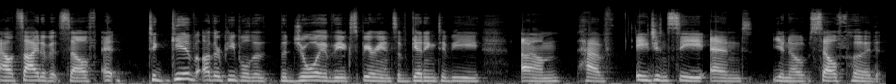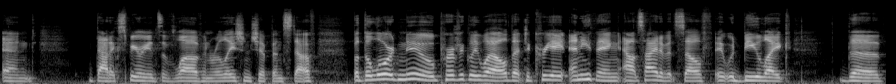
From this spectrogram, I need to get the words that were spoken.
outside of itself and to give other people the, the joy of the experience of getting to be um, have agency and you know selfhood and that experience of love and relationship and stuff. But the Lord knew perfectly well that to create anything outside of itself, it would be like the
